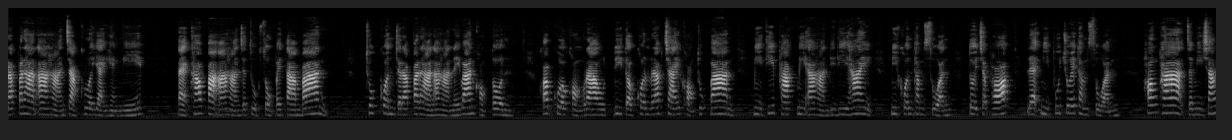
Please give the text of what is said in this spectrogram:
รับประทานอาหารจากครัวใหญ่แห่งนี้ แต่ข้าวปลาอาหารจะถูกส่งไปตามบ้าน ทุกคนจะรับประทานอาหารในบ้านของตน ครอบครัวของเราดีต่อคนรับใช้ของทุกบ้าน มีที่พักมีอาหารดีๆ ให้ มีคนทำสวน โดยเฉพาะ และมีผู้ช่วยทำสวน ห้องผ้าจะมีช่าง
